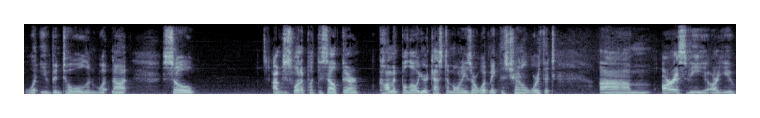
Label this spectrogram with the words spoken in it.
what you've been told and whatnot. So I just want to put this out there. Comment below your testimonies or what make this channel worth it. Um, RSV, are you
